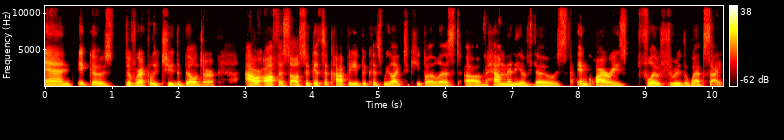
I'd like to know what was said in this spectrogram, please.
and it goes directly to the builder. Our office also gets a copy because we like to keep a list of how many of those inquiries flow through the website.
